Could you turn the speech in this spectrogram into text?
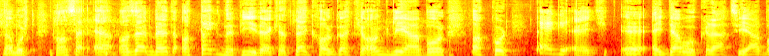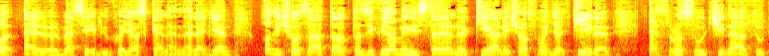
Na most, ha az, az ember a tegnapi híreket meghallgatja Angliából, akkor egy, egy, egy demokráciában erről beszélünk, hogy az kellene legyen, az is hozzátartozik, hogy a miniszterelnök kiáll és azt mondja, hogy kérem, ezt rosszul csináltuk,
